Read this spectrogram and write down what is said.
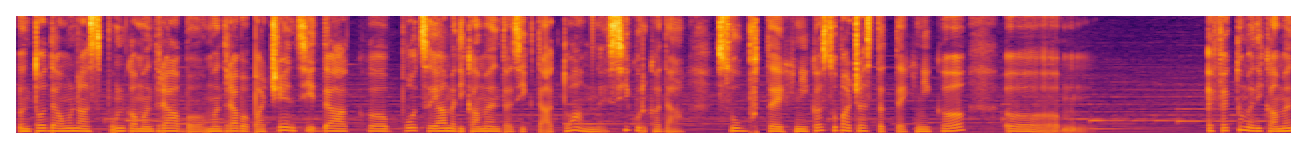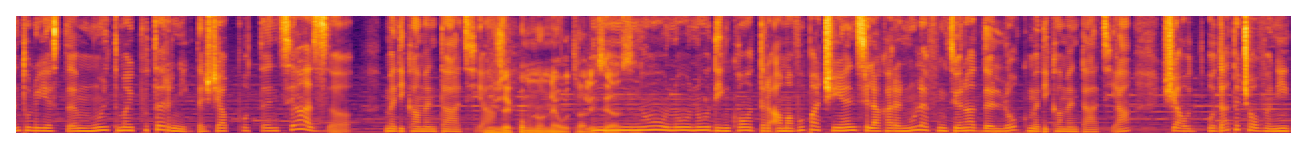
întotdeauna spun că mă întreabă, mă întreabă pacienții dacă pot să ia medicamente. Zic, da, doamne, sigur că da. Sub tehnică, sub această tehnică, uh, efectul medicamentului este mult mai puternic, deci ea potențează medicamentația. Nici de cum nu neutralizează. Nu, nu, nu, din contră. Am avut pacienți la care nu le funcționa deloc medicamentația și au, odată ce au venit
